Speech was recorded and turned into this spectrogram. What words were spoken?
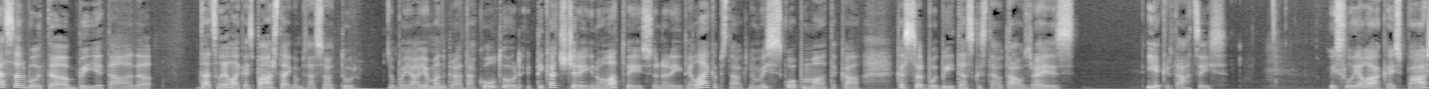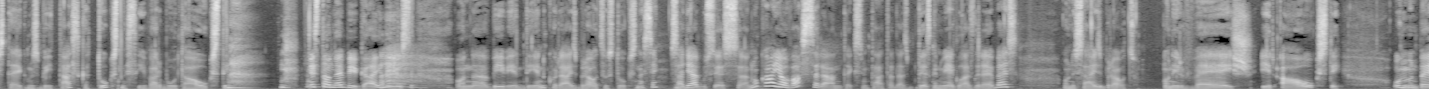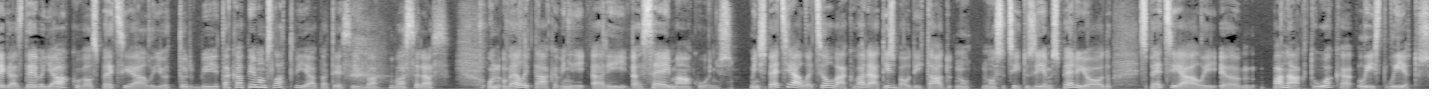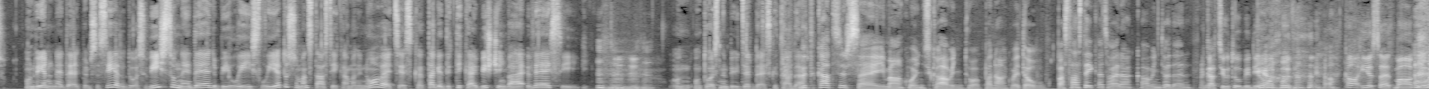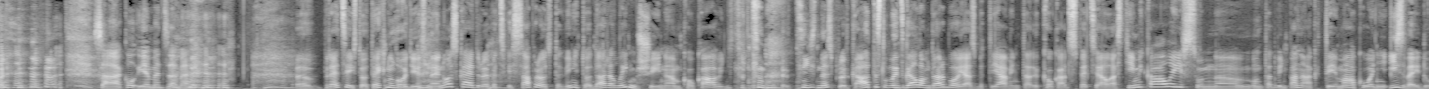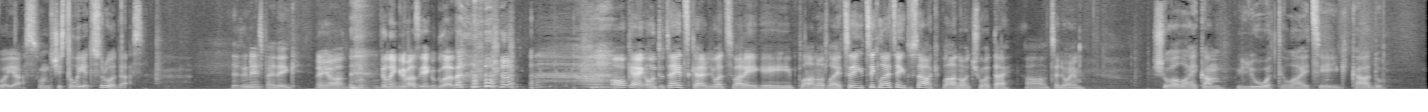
Kas varbūt uh, bija tāda, tāds lielākais pārsteigums esot tur? Dubajā, jo, manuprāt, tā kultūra ir tik atšķirīga no Latvijas, un arī tie laikapstākļi un viss kopumā. Kā, kas varbūt bija tas, kas tev tā uzreiz iekrita acīs? Vislielākais pārsteigums bija tas, ka tuksnesī var būt augsti. es to nebiju gaidījusi. Un uh, bija viena diena, kurā es braucu uz tūkstnesi, saģērbusies, uh, nu, kā jau vasarā, nu, teiksim, tā, tādās diezgan vieglās drēbēs, un es aizbraucu un ir vējš, ir augsti. Un man beigās deva jāku vēl speciāli, jo tur bija tā kā pie mums Latvijā patiesībā vasarās. Un vēl ir tā, ka viņi arī uh, sēja mākoņus. Viņi speciāli, lai cilvēki varētu izbaudīt tādu nu, nosacītu ziemas periodu, speciāli um, panākt to, ka līst lietus. Un vienu nedēļu pirms es ierados, visu nedēļu bija līs lietus, un man stāstīja, kā man ir noveicies, ka tagad ir tikai bišķiņi vē, vēsīgi. Mm -hmm. un, un to es nebiju dzirdējis, ka tā dara. Bet kāds ir sēji mākoņus, kā viņi to panāk? Vai tev pastāstīja kāds vairāk, kā viņi to dara? Kāds YouTube video jā. varbūt? kā iesēt mākoņu? Sēklu iemet zemē. Precīzi to tehnoloģiju es nenoskaidroju, bet cik es saprotu, tad viņi to dara lidmašīnām. Kaut kā viņi tur īsti nesaprot, kā tas līdz galam darbojās, bet jā, viņi tā, kaut kādas speciālās ķimikālijas, un, un tad viņi panāk, ka tie mākoņi izveidojās un šis lietas rodās. Tas ir iespaidīgi. Jā, pilnīgi gribās iegūt. ok, un tu teici, ka ir ļoti svarīgi plānot laicīgi. Cik laicīgi tu sāki plānot šo te uh, ceļojumu? Šo laikam ļoti laicīgi, kādu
